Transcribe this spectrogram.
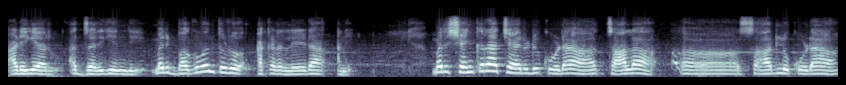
అడిగారు. అది జరిగింది. మరి భగవంతుడు అక్కడ లేడా? అని. మరి శంకరాచార్యుడు కూడా చాలా సార్లు కూడా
